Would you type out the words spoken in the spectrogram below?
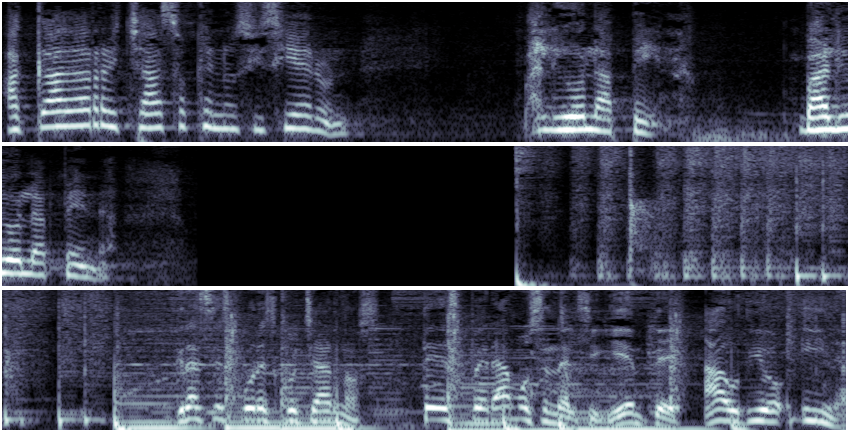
a cada rechazo que nos hicieron. Valió la pena, valió la pena. Gracias por escucharnos. Te esperamos en el siguiente Audio INA.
